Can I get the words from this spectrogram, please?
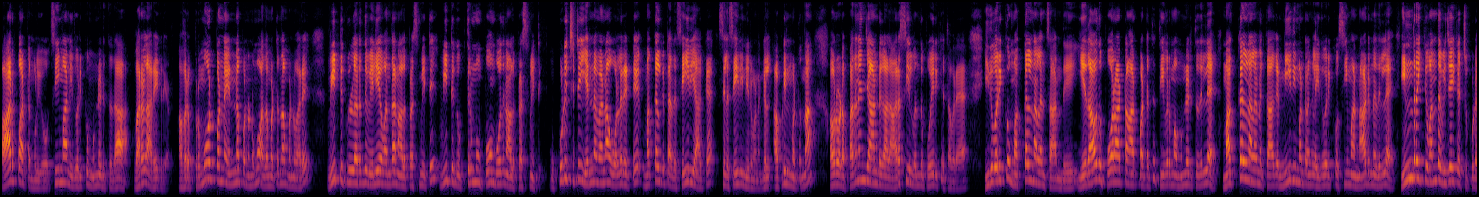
ஆர்ப்பாட்டங்களையோ சீமான் இது வரைக்கும் முன்னெடுத்ததா? வரலாறே கிடையாது. அவரை ப்ரொமோட் பண்ண என்ன பண்ணணுமோ அதை மட்டும்தான் பண்ணுவார். வீட்டுக்குள்ளேருந்து வெளியே வந்தால் நாலு ப்ரெஸ் மீட்டு வீட்டுக்கு திரும்பவும் போகும்போது நாலு ப்ரெஸ் மீட்டு குடிச்சிட்டு என்ன வேணால் உளறிட்டு மக்கள்கிட்ட அதை செய்தியாக்க சில செய்தி நிறுவனங்கள் அப்படின்னு மட்டும்தான் அவரோட பதினஞ்சு ஆண்டு கால அரசியல் வந்து போயிருக்கே தவிர இது வரைக்கும் மக்கள் நலன் சார்ந்து ஏதாவது போராட்டம் ஆர்ப்பாட்டத்தை தீவிரமாக முன்னெடுத்ததில்லை. மக்கள் நலனுக்காக நீதிமன்றங்களை இது வரைக்கும் சீமா நாடுனதில்லை. இன்றைக்கு வந்த விஜய் கட்சி கூட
